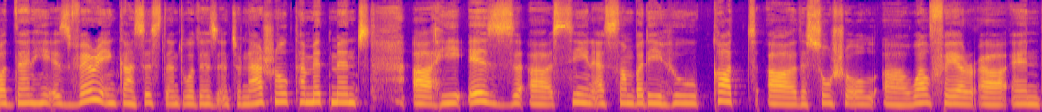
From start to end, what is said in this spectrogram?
but then he is very inconsistent with his international commitments. he is seen as somebody who cut uh, the social welfare welfare uh, in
